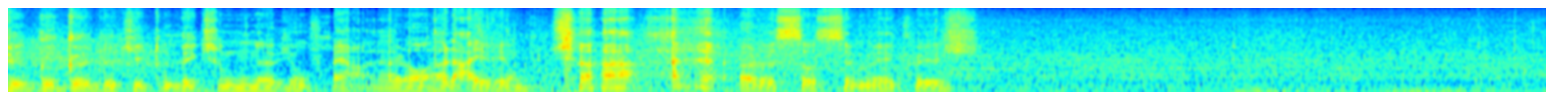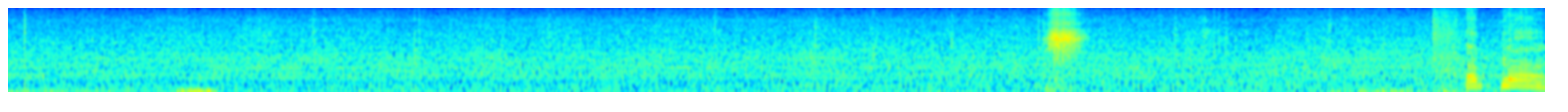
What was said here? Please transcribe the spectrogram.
Le gogol de qui est tombé avec son avion, frère. Alors, à l'arrivée en plus. oh le sauce, ce mec, wesh. Hop là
